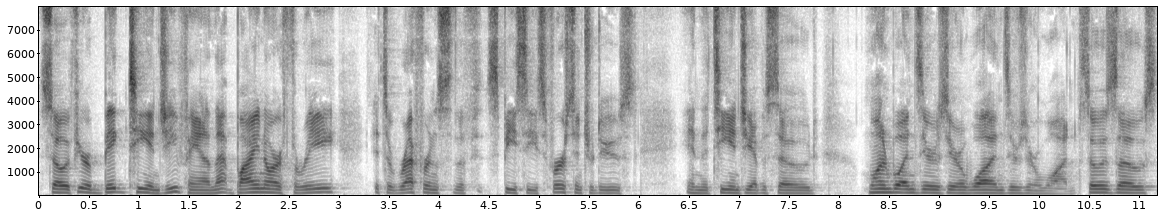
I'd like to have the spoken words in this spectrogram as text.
So if you're a big TNG fan, that Binar Three, it's a reference to the f- species first introduced in the TNG episode one one zero zero one zero zero one. So it was those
